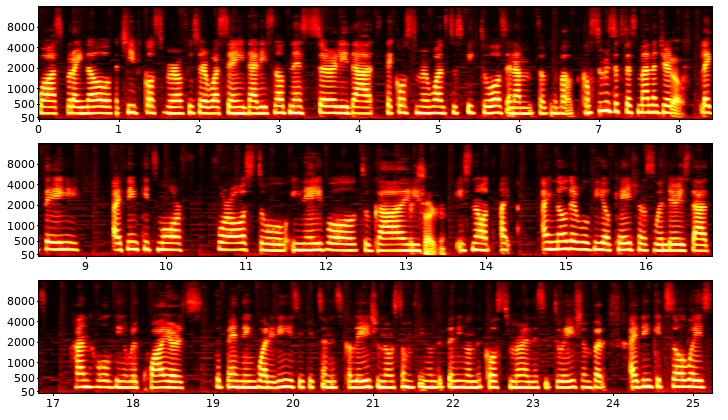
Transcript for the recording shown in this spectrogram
was, but I know a chief customer officer was saying that it's not necessarily that the customer wants to speak to us. And I'm talking about customer success manager. Yeah. Like they, I think it's more for us to enable, to guide. Exactly. It's not, I, I know there will be occasions when there is that handholding requires depending what it is, if it's an escalation or something, depending on the customer and the situation. But I think it's always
